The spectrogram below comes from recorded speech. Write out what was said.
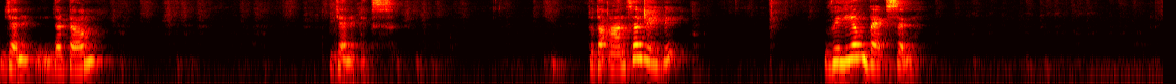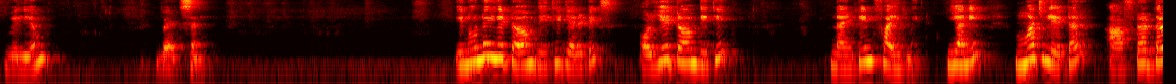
the term genetics. So the answer will be William Batson. William Batson. इन्होंने ये टर्म दी थी जेनेटिक्स और ये टर्म दी थी 1905 में। यानी much later after the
